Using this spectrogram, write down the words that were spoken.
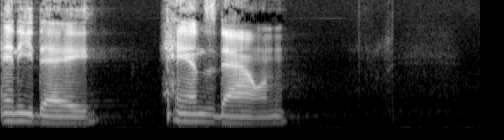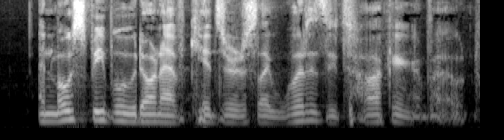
any day, hands down. And most people who don't have kids are just like, what is he talking about?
